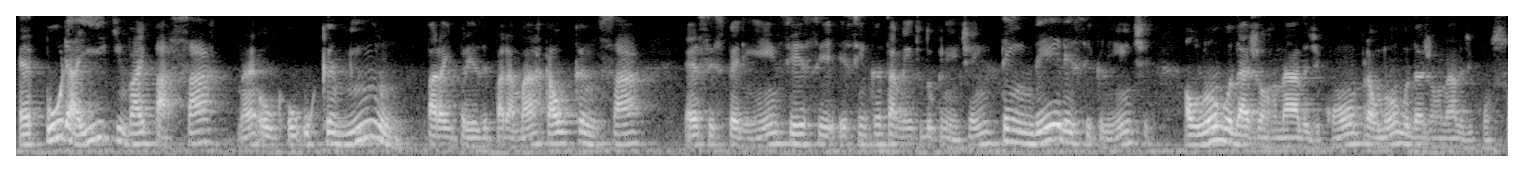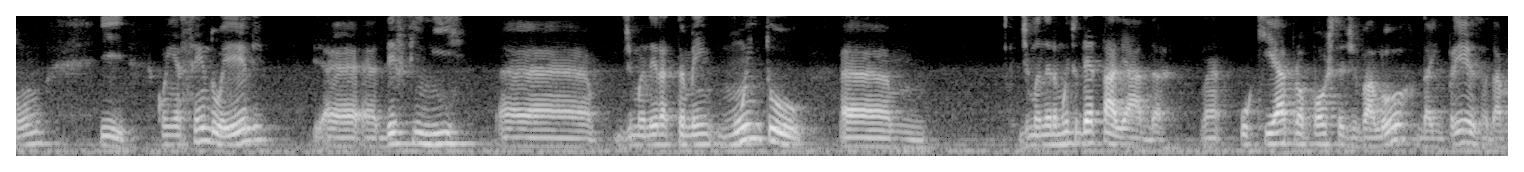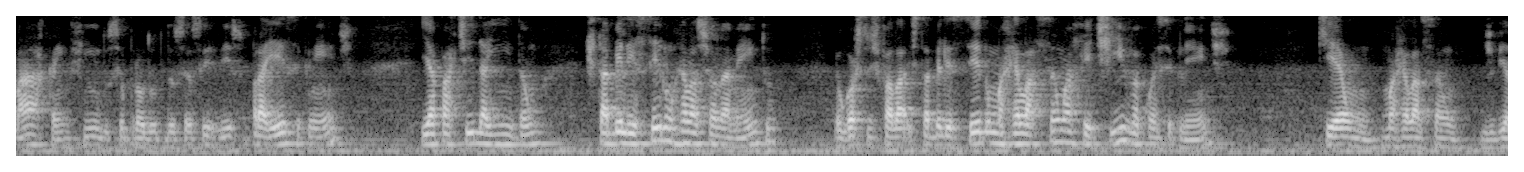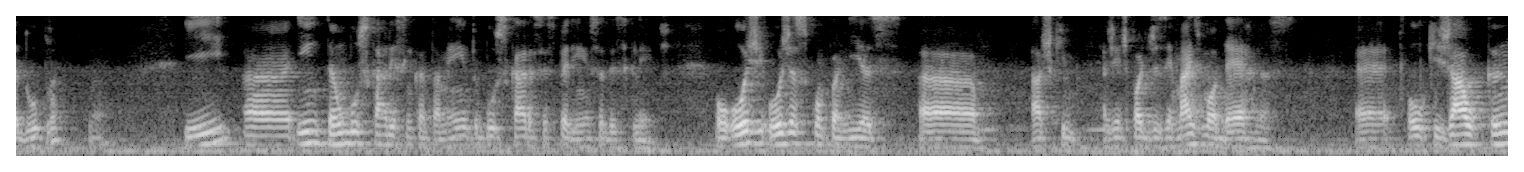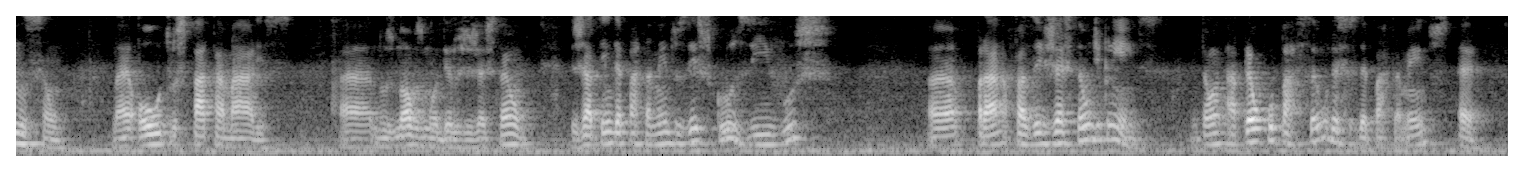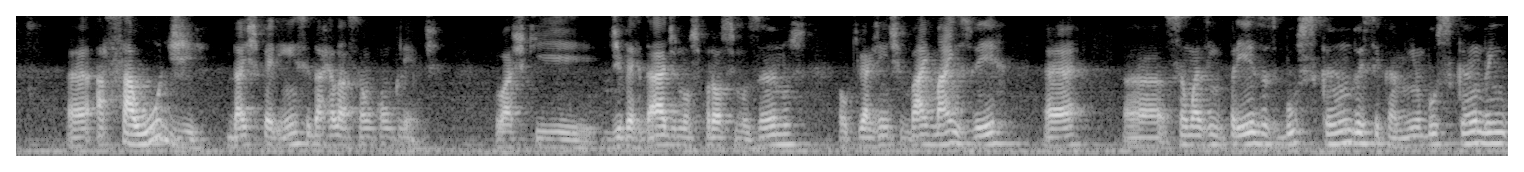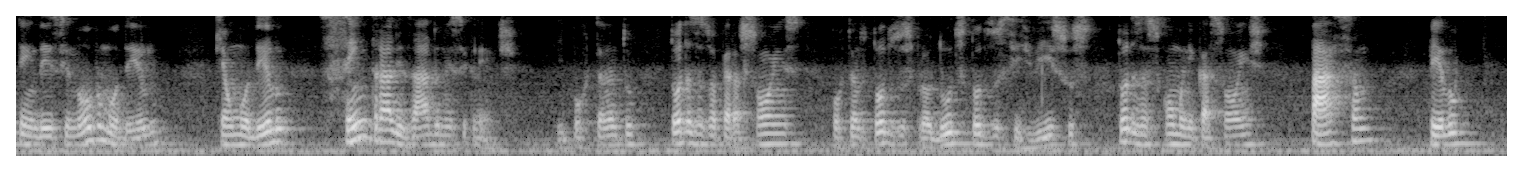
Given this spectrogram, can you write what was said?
é por aí que vai passar né, o, o, o caminho para a empresa e para a marca alcançar essa experiência, esse, esse encantamento do cliente. É entender esse cliente ao longo da jornada de compra, ao longo da jornada de consumo e, conhecendo ele, é, é, definir é, de maneira também muito é, de maneira muito detalhada né, o que é a proposta de valor da empresa, da marca, enfim, do seu produto, do seu serviço para esse cliente e a partir daí então estabelecer um relacionamento. Eu gosto de falar estabelecer uma relação afetiva com esse cliente, que é um, uma relação de via dupla, né? e, uh, e então buscar esse encantamento, buscar essa experiência desse cliente. Hoje, hoje as companhias, uh, acho que a gente pode dizer mais modernas, é, ou que já alcançam né, outros patamares nos novos modelos de gestão, já tem departamentos exclusivos ah, para fazer gestão de clientes. Então, a preocupação desses departamentos é ah, a saúde da experiência e da relação com o cliente. Eu acho que, de verdade, nos próximos anos, o que a gente vai mais ver é, uh, são as empresas buscando esse caminho, buscando entender esse novo modelo, que é um modelo centralizado nesse cliente. E, portanto, todas as operações, portanto, todos os produtos, todos os serviços, todas as comunicações passam pelo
